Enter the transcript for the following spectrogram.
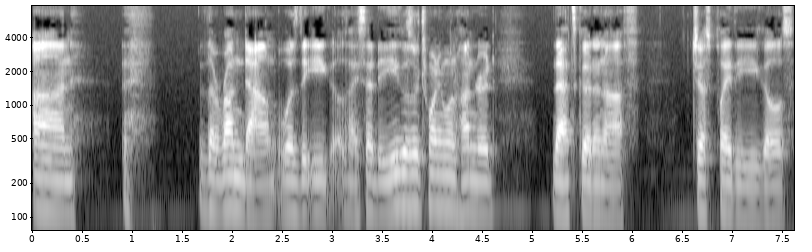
on the rundown was the Eagles. I said the Eagles are 2100. That's good enough. Just play the Eagles.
